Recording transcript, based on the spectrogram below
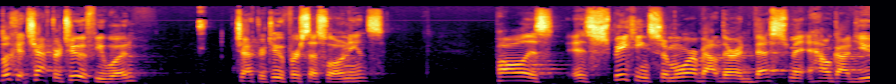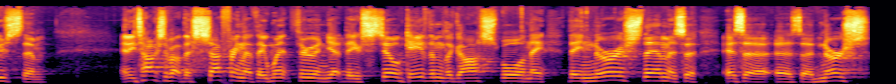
Look at chapter 2 if you would. Chapter 2, 1 Thessalonians. Paul is, is speaking some more about their investment and how God used them and he talks about the suffering that they went through, and yet they still gave them the gospel, and they, they nourished them as a, as, a, as a nurse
